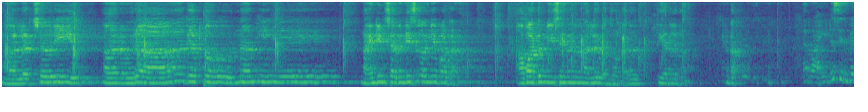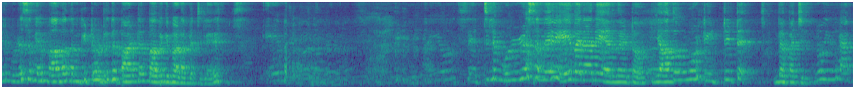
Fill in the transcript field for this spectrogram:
മലർച്ചൊരിയു അനുരാഗ പൗർണമിയേ. നയന്റീൻ സെവന്റീസിൽ ഇറങ്ങിയ പാട്ടാണ്. ആ പാട്ടും ഈ സിനിമയിൽ നല്ലൊരു ബന്ധമുണ്ട്. അത് തിയേറ്ററിൽ കാണാം. കേട്ടോ? റൈഡ് സിനിമയിൽ മുഴുവൻ സമയം ബാബ നമുക്ക് ഇട്ടുകൊണ്ടിരുന്ന പാട്ട് ബാബയ്ക്ക് പാടാൻ പറ്റില്ലേ? അയ്യോ സെറ്റില് മുഴുവൻ സമയം ഏ ബനാനയായിരുന്നു കേട്ടോ യാതൊങ്ങോട്ട് ഇട്ടിട്ട് ഇതാ പറ്റില്ല no you have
